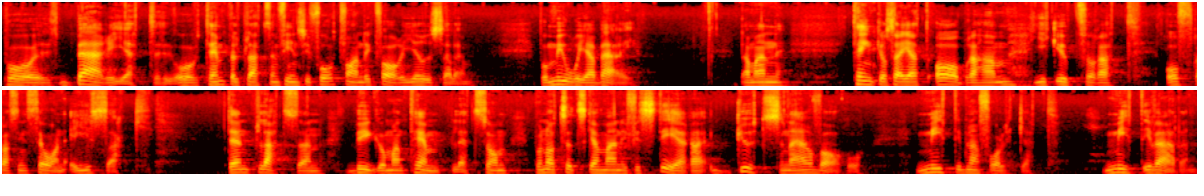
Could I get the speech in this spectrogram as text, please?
på berget och tempelplatsen finns ju fortfarande kvar i Jerusalem, på Moria berg. Där man tänker sig att Abraham gick upp för att offra sin son Isak. Den platsen bygger man templet som på något sätt ska manifestera Guds närvaro mitt ibland folket, mitt i världen.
